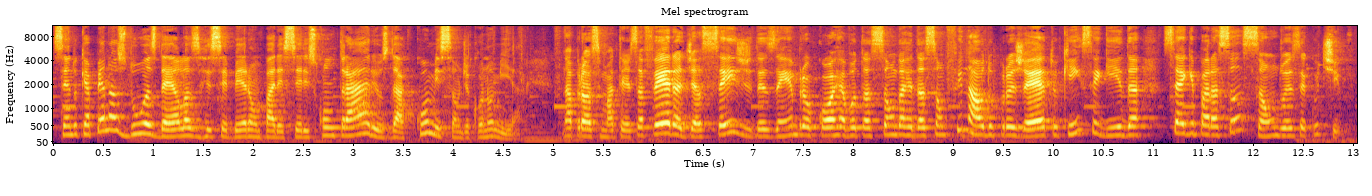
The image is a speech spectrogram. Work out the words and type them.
sendo que apenas duas delas receberam pareceres contrários da Comissão de Economia. Na próxima terça-feira, dia 6 de dezembro, ocorre a votação da redação final do projeto, que em seguida segue para a sanção do Executivo.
